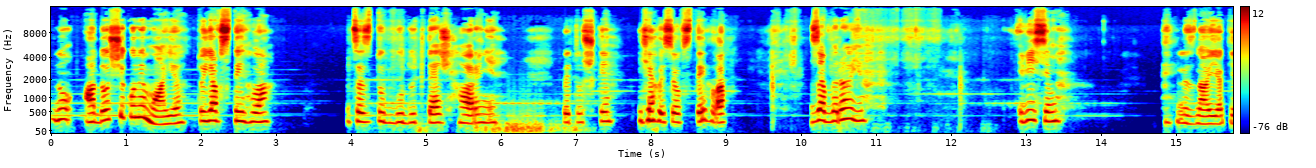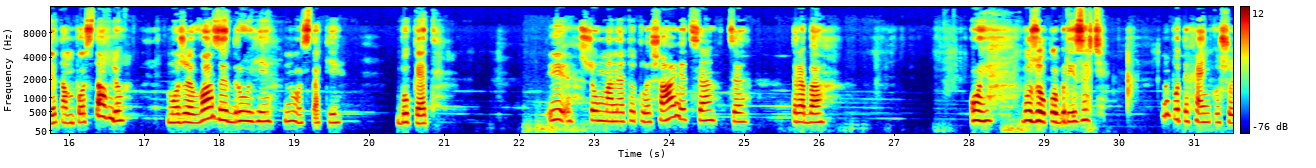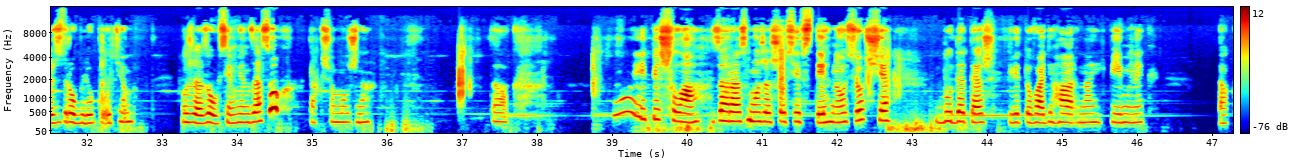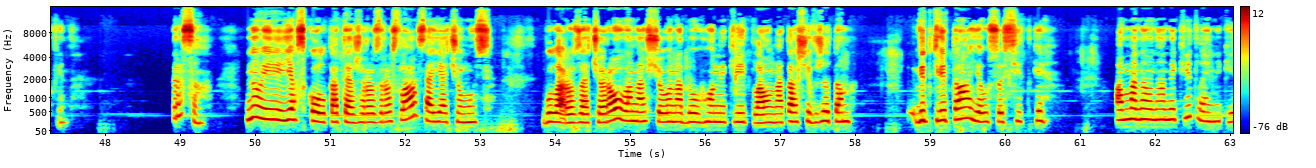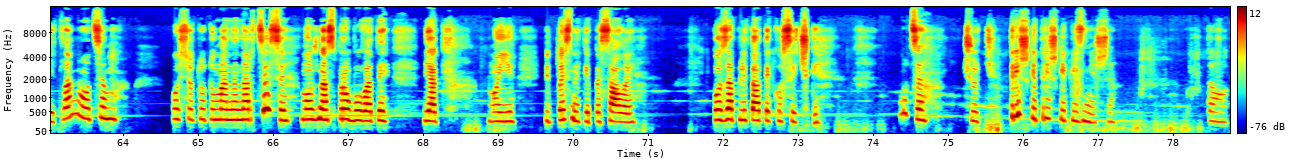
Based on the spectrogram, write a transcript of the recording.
Ну, а дощику немає, то я встигла. Це тут будуть теж гарні петушки. Я ось встигла. Забираю вісім Не знаю, як я там поставлю. Може, вази другі. Ну, ось такі букет. І що в мене тут лишається, це треба ой, бузок обрізати. Ну, потихеньку щось зроблю потім. Уже зовсім він засох, так що можна. Так. Ну і пішла. Зараз, може, щось і встигну. Ось ще буде теж квітувати гарний півник. Так він. Краса. Ну і ясколка теж розрослася. Я чомусь була розочарована, що вона довго не квітла. У Наташі вже там відквітає у сусідки. А в мене вона не квітла і не квітла. Ну, оце м- ось тут у мене нарциси. Можна спробувати, як мої підписники писали, позаплітати косички. Ну, це чуть трішки-трішки пізніше. Так.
